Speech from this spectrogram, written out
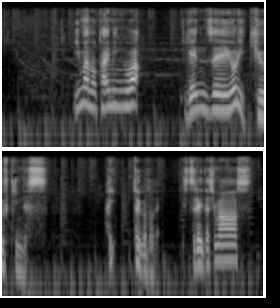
今のタイミングは減税より給付金です。はいということで失礼いたします。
